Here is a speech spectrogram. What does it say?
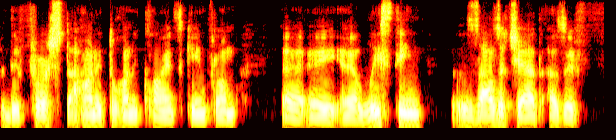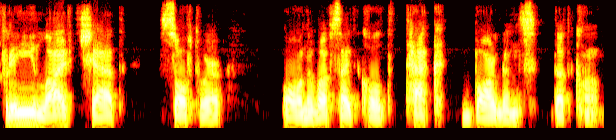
the first 100 200 clients came from uh, a, a listing zaza chat as a free live chat software on a website called techbargains.com.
